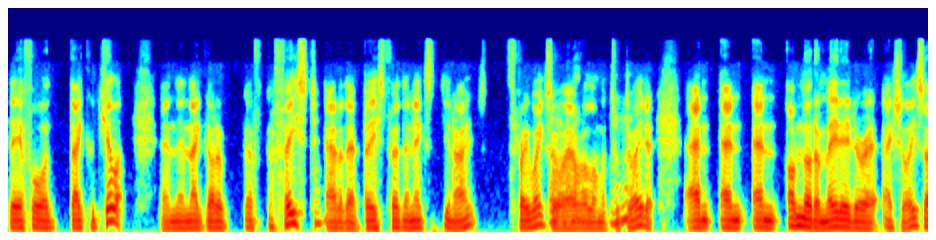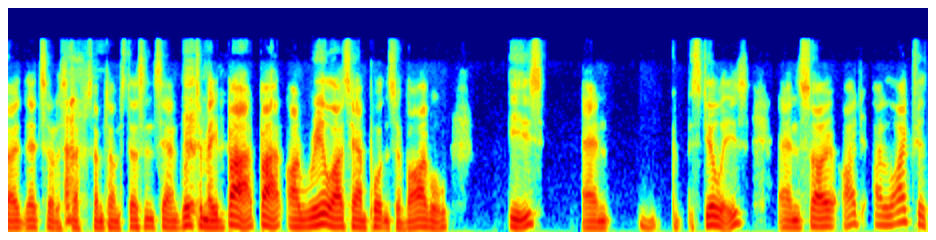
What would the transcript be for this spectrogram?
therefore they could kill it, and then they got a, a, a feast mm out of that beast for the next, you know, three weeks or however uh-huh. long it took mm-hmm. to eat it. And and and I'm not a meat eater actually, so that sort of stuff sometimes doesn't sound good to me. But but I realize how important survival is and still is. And so I I like to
